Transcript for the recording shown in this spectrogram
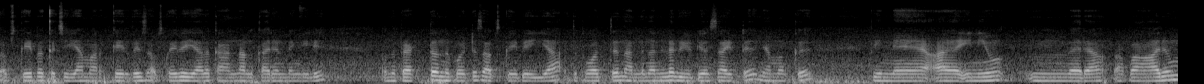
സബ്സ്ക്രൈബ് ഒക്കെ ചെയ്യാൻ മറക്കരുത്. സബ്സ്ക്രൈബ് ചെയ്യാതെ കാണുന്ന ആൾക്കാരുണ്ടെങ്കിൽ ഒന്ന് പെട്ടെന്ന് പോയിട്ട് സബ്സ്ക്രൈബ് ചെയ്യുക ഇതുപോലത്തെ നല്ല നല്ല വീഡിയോസായിട്ട് നമുക്ക് പിന്നെ ഇനിയും വരാം. അപ്പോൾ ആരും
